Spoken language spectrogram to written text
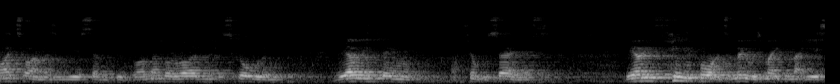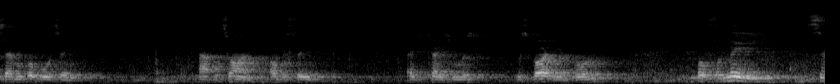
my time as a Year 7 pupil. I remember arriving at the school, and the only thing, I shouldn't be saying this, the only thing important to me was making that Year 7 football team at the time. Obviously, education was, was vitally important. But for me, to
